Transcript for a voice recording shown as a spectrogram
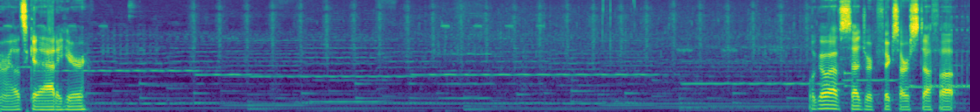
Alright, let's get out of here. We'll go have Cedric fix our stuff up.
